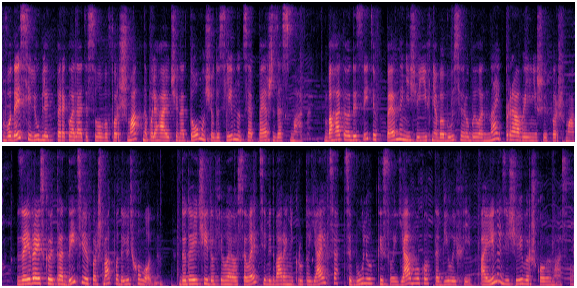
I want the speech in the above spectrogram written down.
В Одесі люблять перекладати слово форшмак, наполягаючи на тому, що дослівно це перш за смак. Багато одеситів впевнені, що їхня бабуся робила найправильніший форшмак. За єврейською традицією форшмак подають холодним, додаючи до філе оселедці відварені круто яйця, цибулю, кисле яблуко та білий хліб, а іноді ще й вершкове масло.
